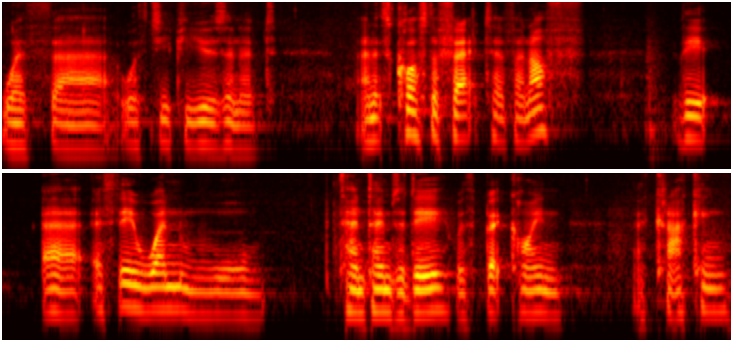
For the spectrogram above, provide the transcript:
with uh, with GPUs in it, and it's cost effective enough. They, uh, if they win ten times a day with Bitcoin uh, cracking,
